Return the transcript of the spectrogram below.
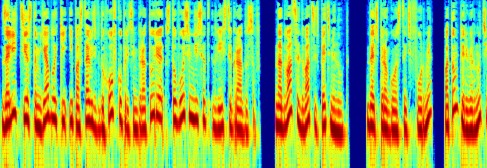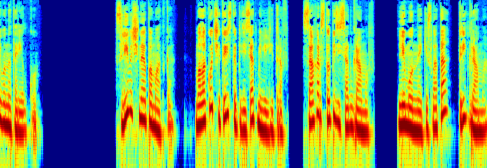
Залить тестом яблоки и поставить в духовку при температуре 180-200 градусов на 20-25 минут. Дать пирогу остыть в форме, потом перевернуть его на тарелку. Сливочная помадка. Молоко 450 мл, сахар 150 граммов, лимонная кислота 3 грамма.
